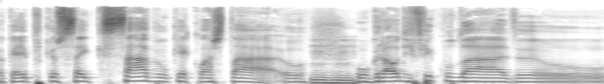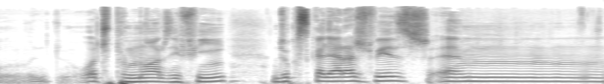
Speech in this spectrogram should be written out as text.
Ok? Porque eu sei que sabe o que é que lá está, o, o grau de dificuldade, o- outros pormenores, enfim, do que se calhar às vezes. hum,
